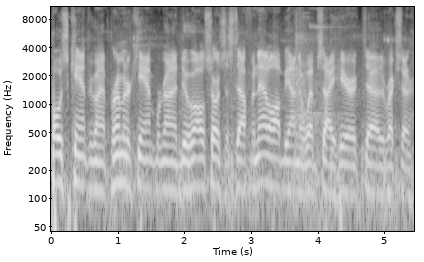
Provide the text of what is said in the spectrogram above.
post camp. We're going to have perimeter camp. We're going to do all sorts of stuff, and that'll all be on the website here at uh, the rec center.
